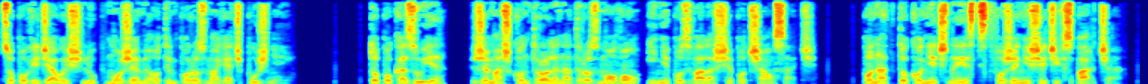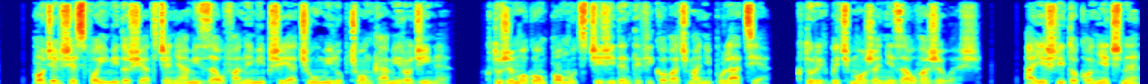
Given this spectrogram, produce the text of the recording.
co powiedziałeś lub możemy o tym porozmawiać później. To pokazuje, że masz kontrolę nad rozmową i nie pozwalasz się potrząsać. Ponadto konieczne jest stworzenie sieci wsparcia. Podziel się swoimi doświadczeniami z zaufanymi przyjaciółmi lub członkami rodziny, którzy mogą pomóc Ci zidentyfikować manipulacje, których być może nie zauważyłeś. A jeśli to konieczne,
